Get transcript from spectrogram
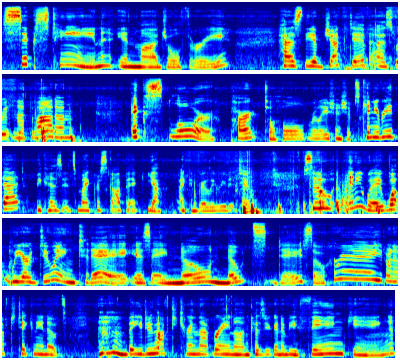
16 in Module 3 has the objective as written at the bottom, explore part to whole relationships. Can you read that? Because it's microscopic. Yeah, I can barely read it too. So anyway, what we are doing today is a no notes day. So hooray, you don't have to take any notes. but you do have to turn that brain on because you're going to be thinking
